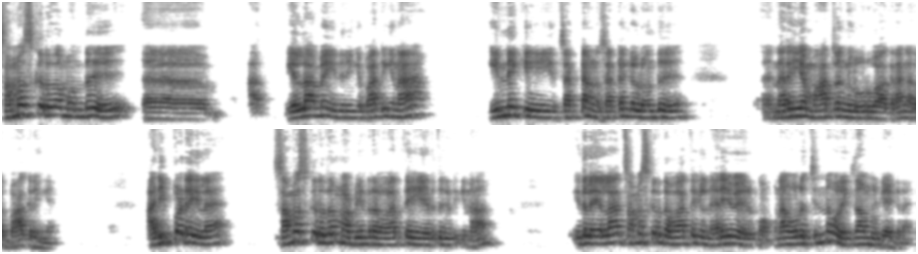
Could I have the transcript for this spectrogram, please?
சமஸ்கிருதம் வந்து எல்லாமே இது நீங்க பாத்தீங்கன்னா இன்னைக்கு சட்டங்க சட்டங்கள் வந்து நிறைய மாற்றங்கள் உருவாக்குறாங்க அதை பாக்குறீங்க அடிப்படையில சமஸ்கிருதம் அப்படின்ற வார்த்தையை எடுத்துக்கிட்டீங்கன்னா இதுல எல்லாம் சமஸ்கிருத வார்த்தைகள் நிறையவே இருக்கும். நான் ஒரு சின்ன ஒரு எக்ஸாம்பிள் கேட்கிறேன்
